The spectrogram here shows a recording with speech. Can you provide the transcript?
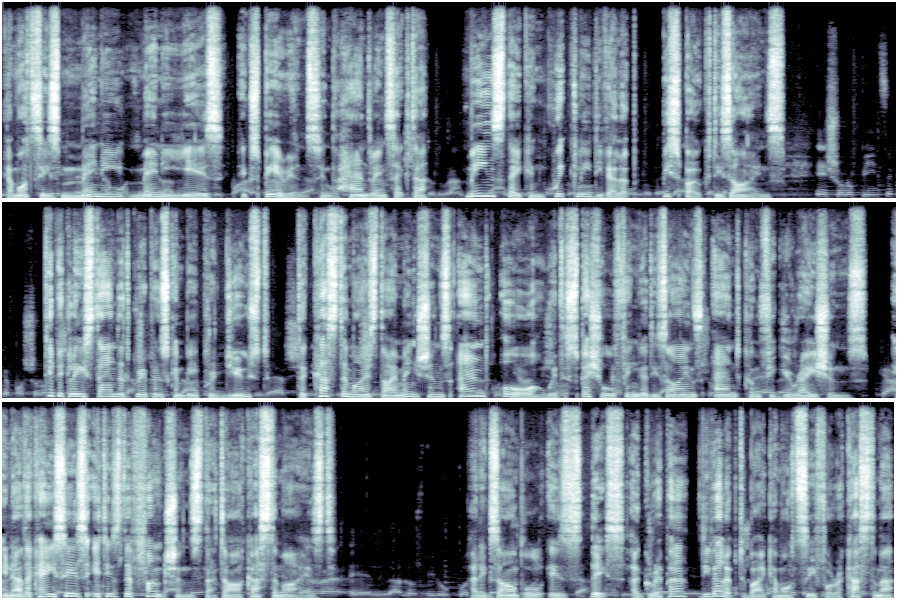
Camozzi's many, many years' experience in the handling sector means they can quickly develop bespoke designs. Typically, standard grippers can be produced to customized dimensions and or with special finger designs and configurations. In other cases, it is the functions that are customized. An example is this, a gripper developed by Camozzi for a customer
